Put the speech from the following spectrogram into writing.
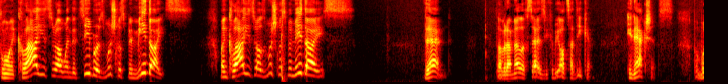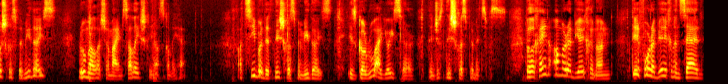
But when Klal Yisrael, when the tzibur is mushchas b'midais, when Klal Yisrael is mushchas b'midais, then David HaMelech says you can be all tzaddikim in actions. But mushchas b'midais, rumal hashamayim, salek shchinas chamehem. A tzibur that nishchas b'midais is garu yoiser than just nishchas b'mitzvahs. B'lechein Amar Rabbi Yechanan, therefore Rabbi Yechanan said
